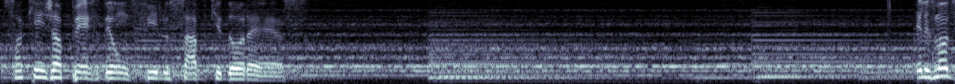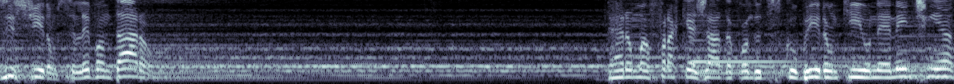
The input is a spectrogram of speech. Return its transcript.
Só quem já perdeu um filho sabe que dor é essa. Eles não desistiram, se levantaram. Deram uma fraquejada quando descobriram que o neném tinha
